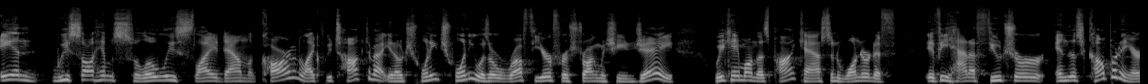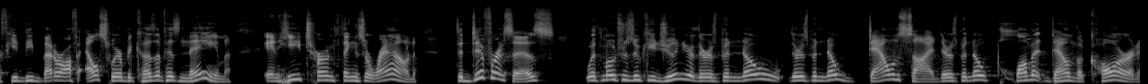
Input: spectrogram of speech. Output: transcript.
And we saw him slowly slide down the card. And like we talked about, you know, 2020 was a rough year for Strong Machine J. We came on this podcast and wondered if if he had a future in this company or if he'd be better off elsewhere because of his name. And he turned things around. The difference is with Mochizuki Jr., there's been no there's been no downside. There's been no plummet down the card.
